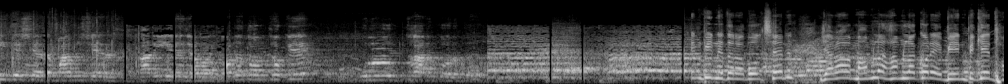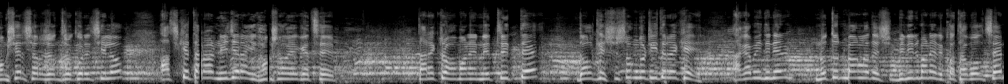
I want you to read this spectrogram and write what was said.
এই দেশের মানুষের হারিয়ে যাওয়া গণতন্ত্রকে পুনরুদ্ধার করব। বিএনপি নেতারা বলছেন, যারা মামলা হামলা করে বিএনপিকে ধ্বংসের ষড়যন্ত্র করেছিল, আজকে তারা নিজেরাই ধ্বংস হয়ে গেছে। তারেক রহমানের নেতৃত্বে দলকে সুসংগঠিত রেখে আগামী দিনের নতুন বাংলাদেশ বিনির্মাণের কথা বলছেন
